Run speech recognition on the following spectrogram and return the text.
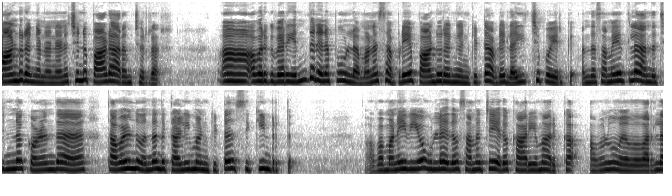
பாண்டுரங்கனை நினச்சின்னு பாட ஆரம்பிச்சிடுறார். அவருக்கு வேறு எந்த நினப்பும் இல்லை. மனசு அப்படியே பாண்டுரங்கன் கிட்ட அப்படியே லயிச்சு போயிருக்கு. அந்த சமயத்தில் அந்த சின்ன குழந்த தவழ்ந்து வந்து அந்த களிமண் கிட்ட சிக்கின்றது அவள் மனைவியோ உள்ளே ஏதோ சமைச்சு ஏதோ காரியமாக இருக்கா? அவளும் வரல.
